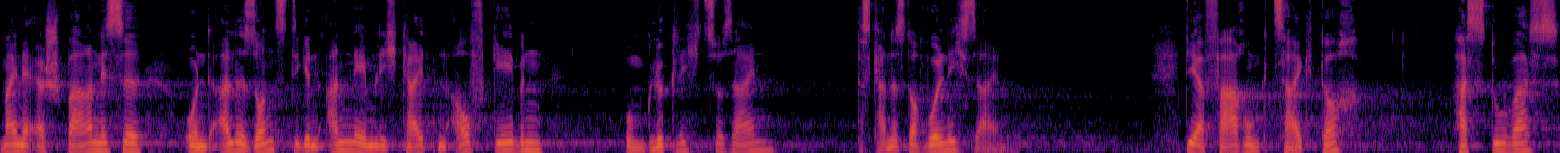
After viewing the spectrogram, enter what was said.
meine Ersparnisse und alle sonstigen Annehmlichkeiten aufgeben, um glücklich zu sein? Das kann es doch wohl nicht sein. Die Erfahrung zeigt doch, hast du was,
